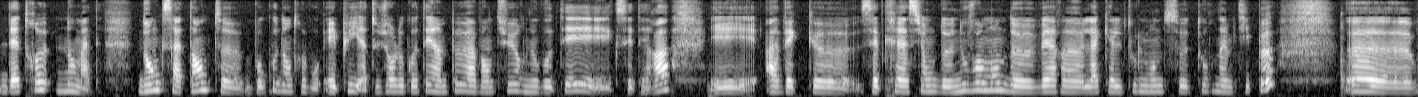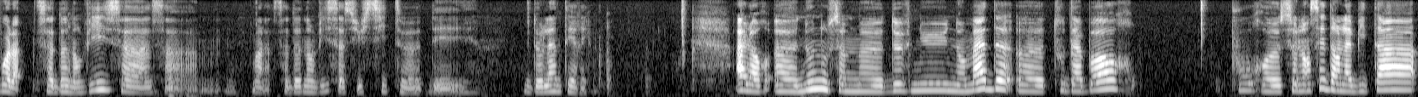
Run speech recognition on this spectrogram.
d'être nomade. Donc ça tente euh, beaucoup d'entre vous. Et puis il y a toujours le côté un peu aventure, nouveauté, etc. Et avec cette création de nouveaux mondes vers laquelle tout le monde se tourne un petit peu. Euh, voilà, ça donne envie, ça, ça, voilà, ça donne envie, ça suscite euh, des, de l'intérêt. Alors, euh, nous, nous sommes devenus nomades tout d'abord pour se lancer dans l'habitat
